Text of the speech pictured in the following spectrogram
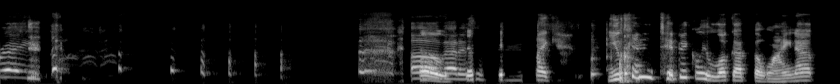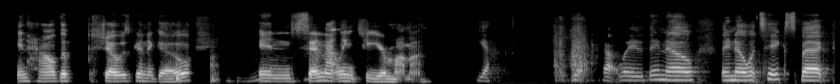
Right. oh, oh, that is like you can typically look up the lineup and how the show is going to go mm-hmm. and send that link to your mama. Yeah. Yeah, that way they know they know what to expect.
